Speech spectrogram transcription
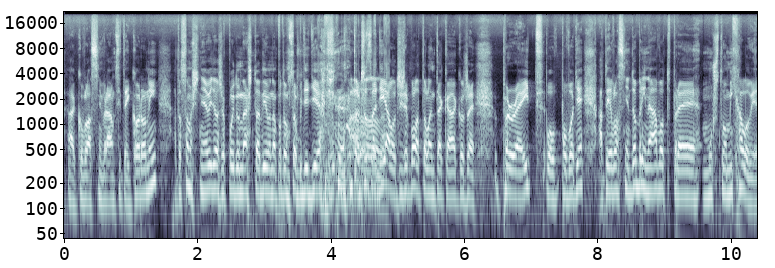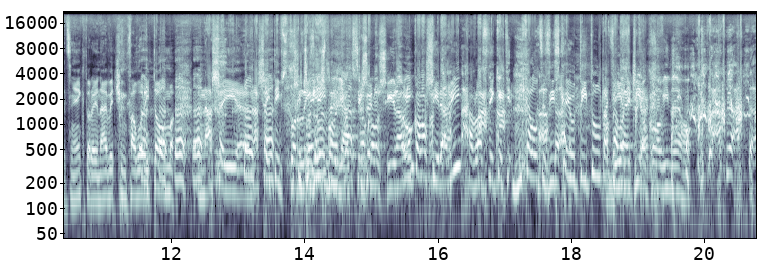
ako vlastne v rámci tej korony. A to som ešte nevedel, že pôjdu na štadión a potom sa bude diať to, čo sa dialo. Čiže bola to len taká akože parade po, po vode. A to je vlastne dobrý návod pre mužstvo Michaloviec, nie? ktoré je najväčším favoritom našej, našej typ sport okolo Šíravy? Okolo Šíravy a vlastne keď Michalovci získajú titul, tak VIP lodičkách. okolo vinného.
